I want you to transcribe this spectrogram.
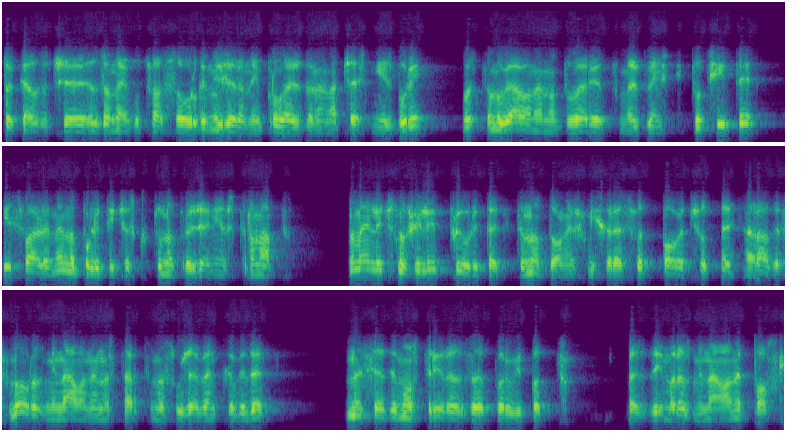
Той каза, че за него това са организиране и провеждане на честни избори, възстановяване на доверието между институциите и сваляне на политическото напрежение в страната. На мен лично, Филип, приоритетите на Донев ми харесват повече от тези на Радев, но разминаване на старта на служебен кабинет не се демонстрира за първи път, без да има разминаване после.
